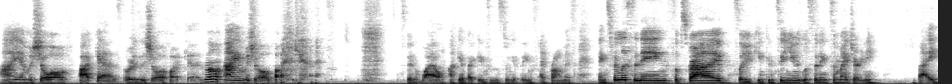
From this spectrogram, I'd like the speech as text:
I am a show off podcast, or is it show off podcast? No, I am a show off podcast. it's been a while. I'll get back into the swing of things, I promise. Thanks for listening. Subscribe so you can continue listening to my journey. Bye.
